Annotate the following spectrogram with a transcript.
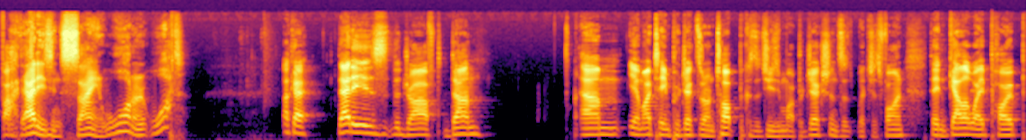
fuck, that is insane. What? A, what? Okay, that is the draft done. Um, yeah, my team projected on top because it's using my projections, which is fine. Then Galloway, Pope,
